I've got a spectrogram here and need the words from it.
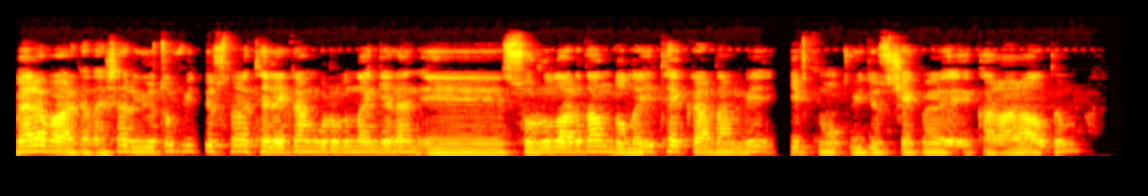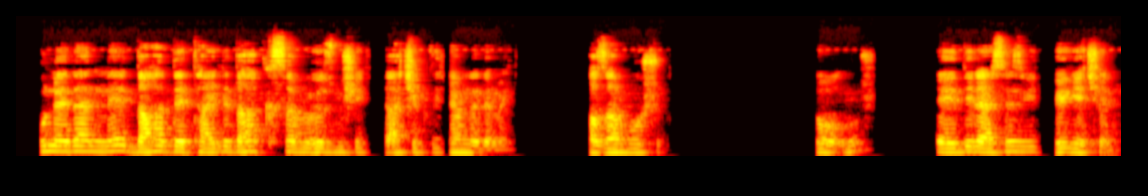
Merhaba arkadaşlar. YouTube videosuna Telegram grubundan gelen eee, sorulardan dolayı tekrardan bir gift mod videosu çekme e, kararı aldım. Bu nedenle daha detaylı, daha kısa ve öz bir şekilde açıklayacağım ne demek. Pazar boşlukta olmuş. E, dilerseniz videoya geçelim.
